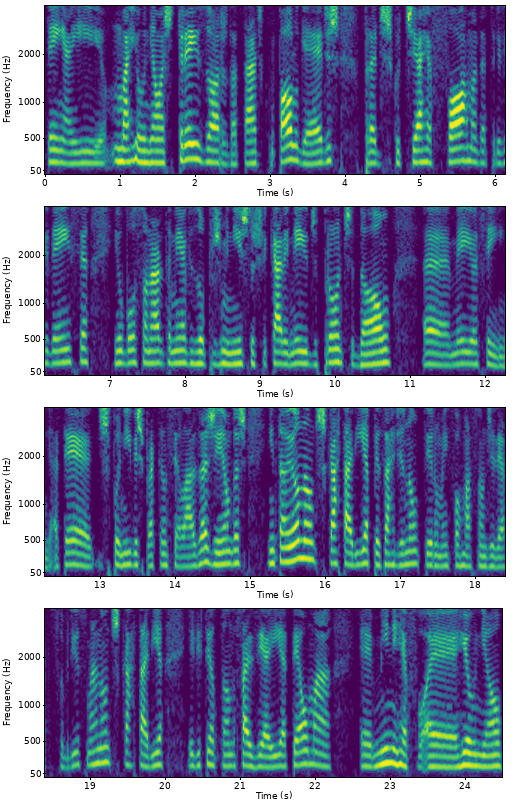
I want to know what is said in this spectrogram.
tem aí uma reunião às três horas da tarde com Paulo Guedes para discutir a reforma da Previdência. E o Bolsonaro também avisou para os ministros ficarem meio de prontidão é, meio assim, até disponíveis para cancelar as agendas. Então eu não descartaria, apesar de não ter uma informação direta sobre isso, mas não descartaria ele tentando fazer aí até uma é, mini é, reunião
